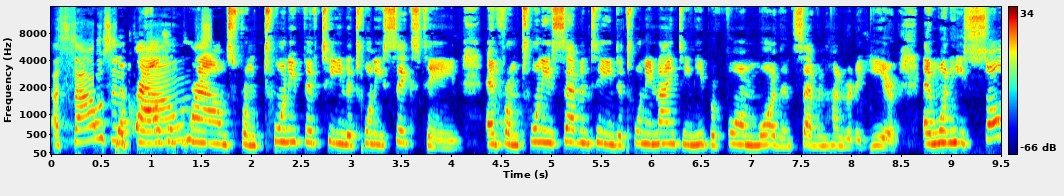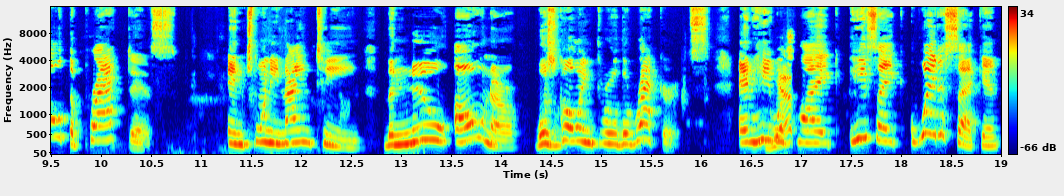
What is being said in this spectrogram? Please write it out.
A thousand a thousand crowns from 2015 to 2016, and from 2017 to 2019, he performed more than 700 a year. And when he sold the practice, in 2019, the new owner was going through the records. And he yep. was like, he's like, wait a second.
